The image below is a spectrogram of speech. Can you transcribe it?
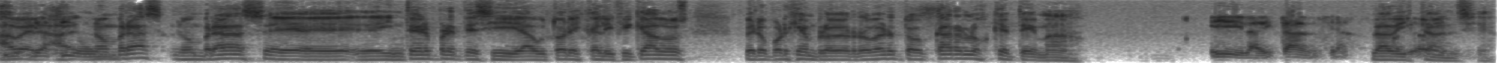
A ver, ah, nombrás, nombrás eh, intérpretes y autores calificados, pero por ejemplo, de Roberto Carlos, ¿qué tema? Y la distancia. La distancia.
